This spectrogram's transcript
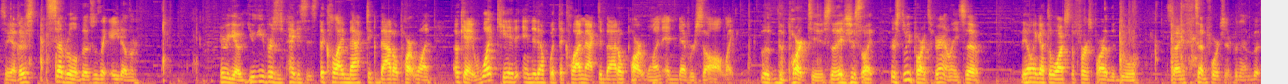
so yeah, there's several of those. There's like eight of them. Here we go. Yugi versus Pegasus, the climactic battle part one. Okay, what kid ended up with the climactic battle part one and never saw like the, the part two? So it's just like there's three parts apparently. So they only got to watch the first part of the duel. So it's unfortunate for them, but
